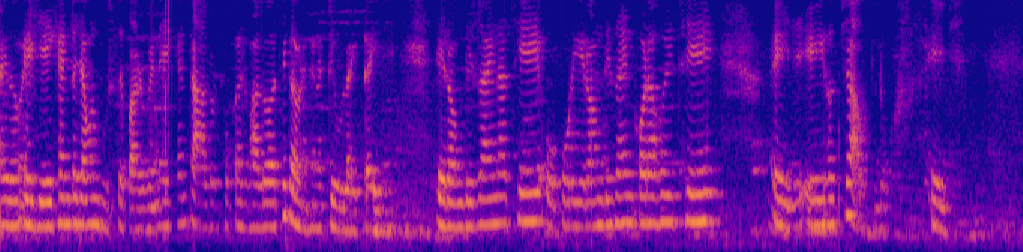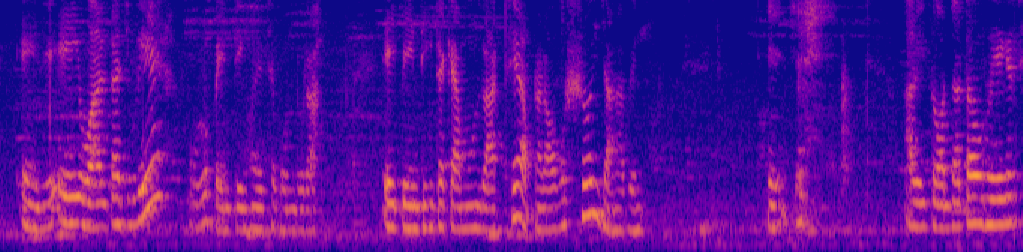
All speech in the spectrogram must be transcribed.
একদম এই যে এইখানটা যেমন বুঝতে পারবেন, এইখানটা আলোর প্রকাশ ভালো আছে, কারণ এখানে টিউবলাইটটা, এই যে, এরম ডিজাইন আছে, ওপরে এরম ডিজাইন করা হয়েছে। এই যে, এই হচ্ছে আউটলুক এই যে। এই যে এই ওয়ালটা জুড়ে পুরো পেন্টিং হয়েছে বন্ধুরা। এই পেন্টিংটা কেমন লাগছে আপনারা অবশ্যই জানাবেন। এই যে, আর এই দরজাটাও হয়ে গেছে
